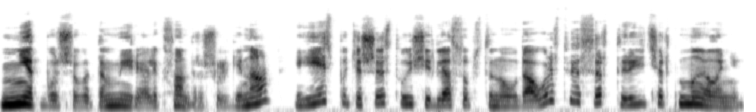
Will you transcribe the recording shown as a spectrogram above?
Нет больше в этом мире Александра Шульгина, есть путешествующий для собственного удовольствия сэр Ричард Мелани,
